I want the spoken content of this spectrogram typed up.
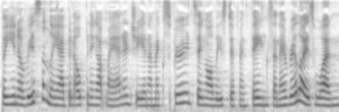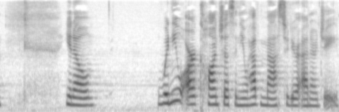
But you know, recently I've been opening up my energy and I'm experiencing all these different things. And I realize one, you know, when you are conscious and you have mastered your energy,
